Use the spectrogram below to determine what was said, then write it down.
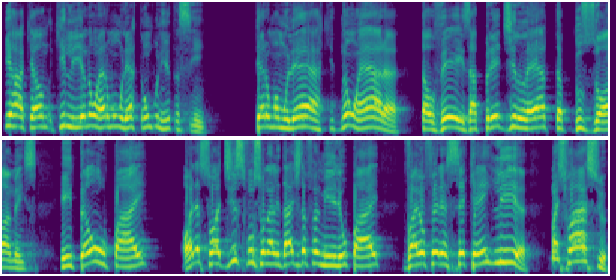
que Raquel, que Lia não era uma mulher tão bonita assim. Que era uma mulher que não era, talvez, a predileta dos homens. Então o pai, olha só a disfuncionalidade da família, o pai vai oferecer quem? Lia mais fácil,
